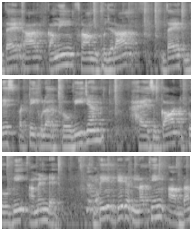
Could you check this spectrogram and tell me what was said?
that are coming from Gujarat that this particular provision has got to be amended. They did nothing of the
